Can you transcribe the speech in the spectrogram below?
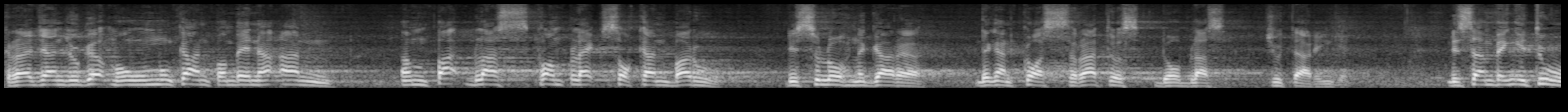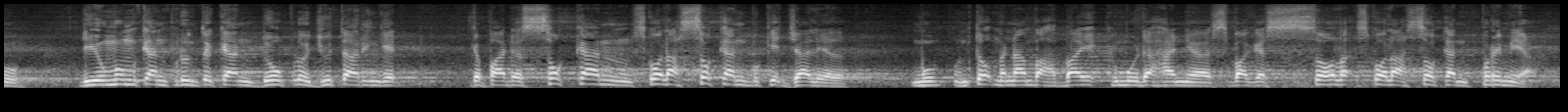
Kerajaan juga mengumumkan pembinaan 14 kompleks sokan baru di seluruh negara dengan kos 112 juta ringgit. Di samping itu, diumumkan peruntukan 20 juta ringgit kepada sokan sekolah sokan Bukit Jalil untuk menambah baik kemudahannya sebagai sekolah sokan premier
